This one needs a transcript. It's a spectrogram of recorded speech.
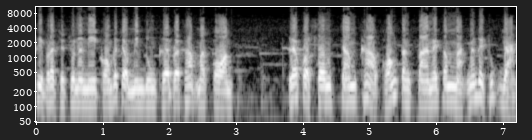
ที่พระราชชนนีของพระเจ้ามินดุงเคยประทับมาก่อน แล้วก็ทรงจำข้าวของต่างๆ ในตำหนักนั้นได้ทุกอย่าง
